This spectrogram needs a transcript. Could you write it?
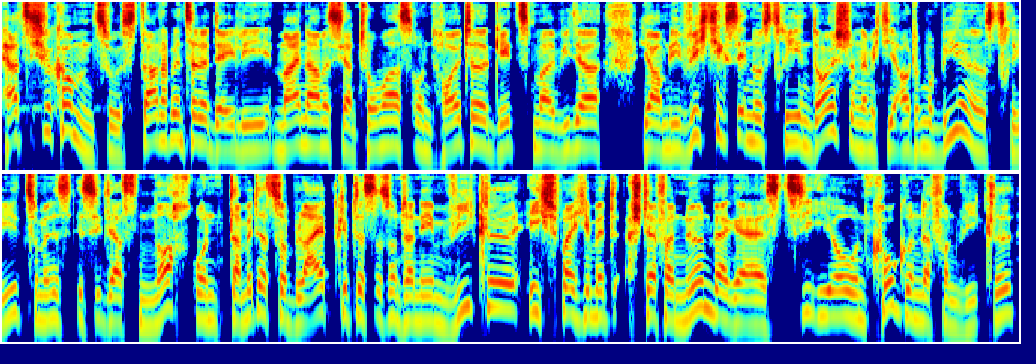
Herzlich willkommen zu Startup Insider Daily. Mein Name ist Jan Thomas und heute geht's mal wieder ja um die wichtigste Industrie in Deutschland, nämlich die Automobilindustrie. Zumindest ist sie das noch. Und damit das so bleibt, gibt es das Unternehmen Vehicle. Ich spreche mit Stefan Nürnberger, er ist CEO und Co-Gründer von Vehicle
